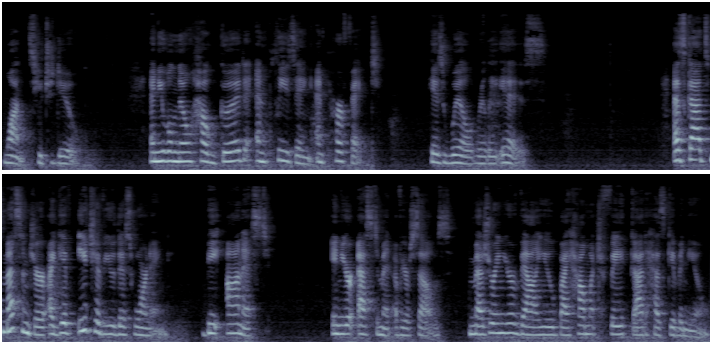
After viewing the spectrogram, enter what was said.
wants you to do. And you will know how good and pleasing and perfect His will really is. As God's messenger, I give each of you this warning be honest in your estimate of yourselves. measuring your value by how much faith God has given you.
